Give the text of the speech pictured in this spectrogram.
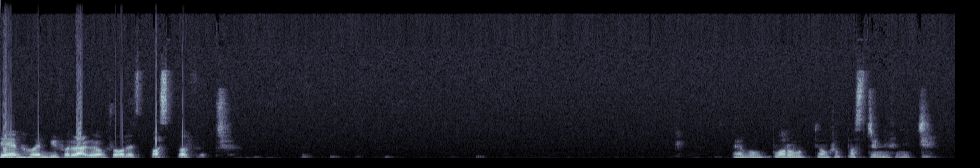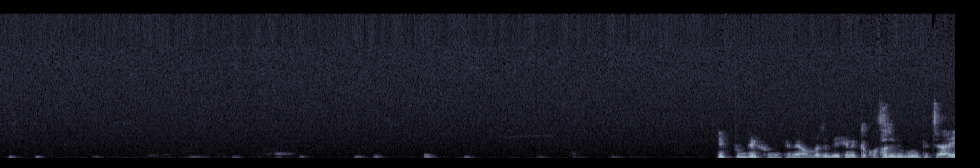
দেন হোয়েন বিফোরের আগের অংশ অলওয়েজ পাস্ট পারফেক্ট এবং পরবর্তী অংশ পাস্ট ইনডিফিনিট একটু দেখুন এখানে, আমরা যদি এখানে একটা কথা যদি বলতে চাই,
